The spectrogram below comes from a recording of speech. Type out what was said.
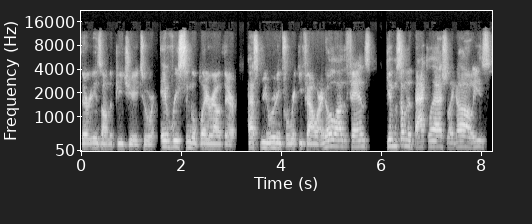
there is on the PGA Tour. Every single player out there has to be rooting for Rickie Fowler. I know a lot of the fans give him some of the backlash, like, oh, he's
